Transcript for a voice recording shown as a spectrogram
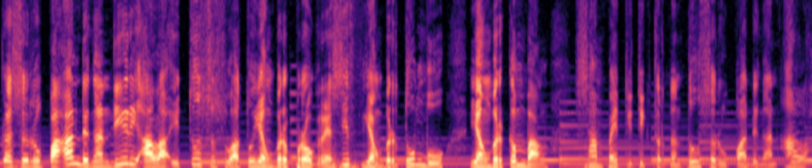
Keserupaan dengan diri Allah itu sesuatu yang berprogresif, yang bertumbuh, yang berkembang sampai titik tertentu serupa dengan Allah.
